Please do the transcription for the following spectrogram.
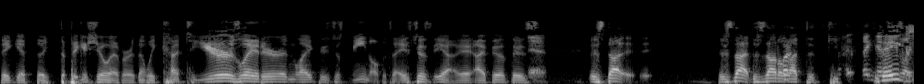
They get the the biggest show ever. Then we cut to years later, and like it's just mean all the time. It's just yeah. I feel like there's Yeah. there's not there's not there's not a But- lot to keep. I guess They it's like-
